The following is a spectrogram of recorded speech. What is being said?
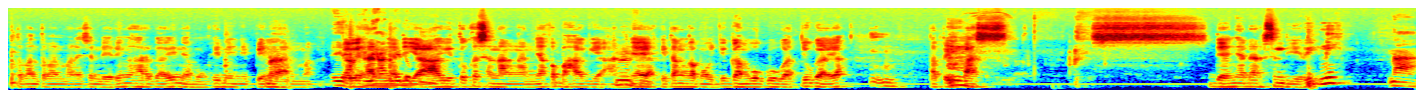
teman-teman maneh sendiri ngehargain ya mungkin ini pilihan ma- iya, pilihannya dia maneh. gitu kesenangannya kebahagiaannya ya kita nggak mau ganggu gugat juga ya. Tapi pas s- dia nyadar sendiri nih nah.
